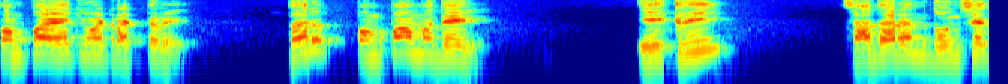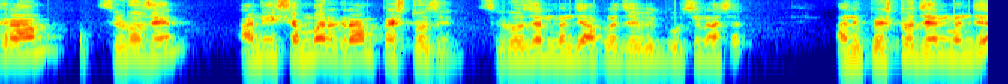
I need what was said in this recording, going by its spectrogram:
पंप आहे किंवा ट्रॅक्टर आहे. तर पंपामध्ये एकरी साधारण दोनशे ग्राम सिडोझेन आणि शंभर ग्राम पेस्टोझेन. सिडोझेन म्हणजे आपलं जैविक बुरशीनाशक आणि पेस्टोझेन म्हणजे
